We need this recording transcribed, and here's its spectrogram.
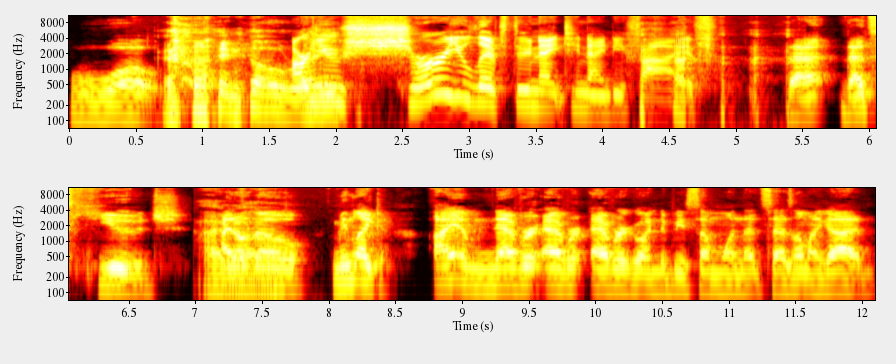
Whoa. I know, right? Are you sure you lived through 1995? That that's huge. I I, don't know. know. I mean, like, I am never, ever, ever going to be someone that says, "Oh my God,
